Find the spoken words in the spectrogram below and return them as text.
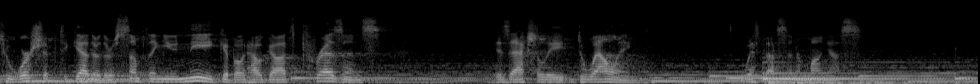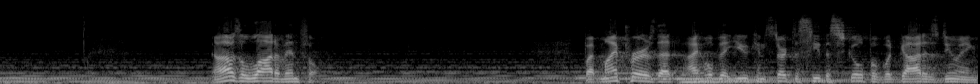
to worship together, there's something unique about how God's presence is actually dwelling with us and among us. Now, that was a lot of info. But my prayer is that I hope that you can start to see the scope of what God is doing,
